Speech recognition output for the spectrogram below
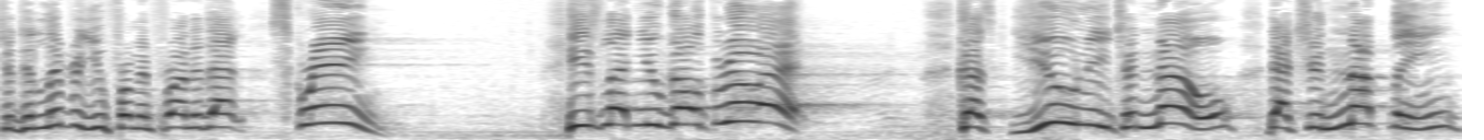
to deliver you from in front of that screen. He's letting you go through it. Because you need to know that you're nothing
